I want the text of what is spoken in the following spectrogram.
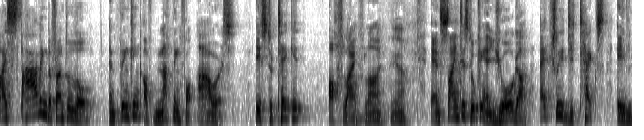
By starving the frontal lobe and thinking of nothing for hours is to take it offline. Fly, yeah. And scientists looking at yoga actually detects a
